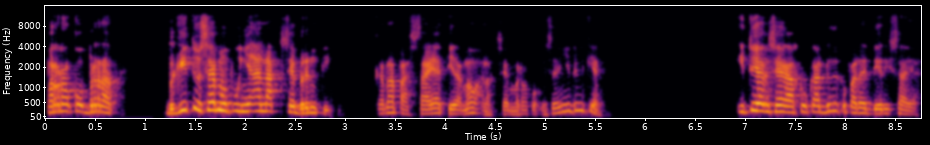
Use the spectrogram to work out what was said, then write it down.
perokok berat. Begitu saya mau punya anak, saya berhenti. Kenapa? Saya tidak mau anak saya merokok. Misalnya demikian. Itu yang saya lakukan dulu kepada diri saya.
